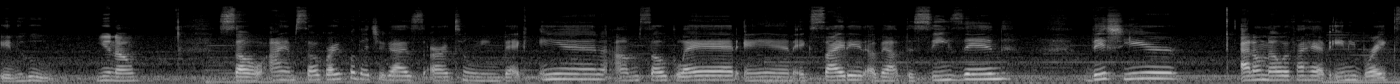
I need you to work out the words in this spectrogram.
and who, you know. So I am so grateful that you guys are tuning back in. I'm so glad and excited about the season this year. I don't know if I have any breaks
